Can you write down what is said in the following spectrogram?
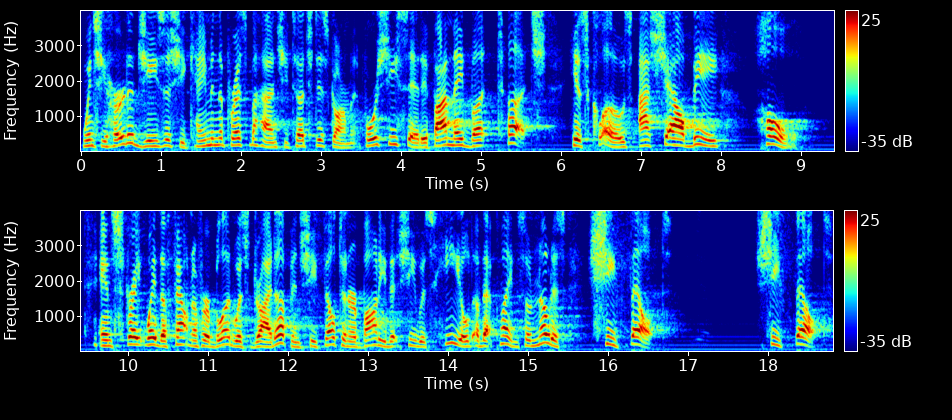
When she heard of Jesus, she came in the press behind. She touched his garment. For she said, If I may but touch his clothes, I shall be whole. And straightway the fountain of her blood was dried up, and she felt in her body that she was healed of that plague. So notice, she felt. She felt.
